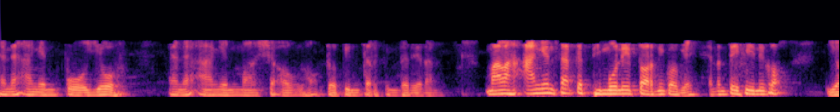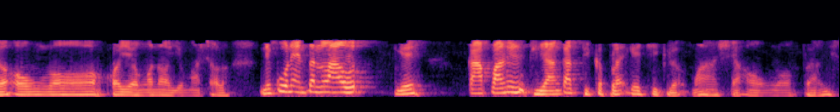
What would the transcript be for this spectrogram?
Enek angin poyo, enek angin Masya Allah. Udah pinter-pinter ya Malah angin sakit dimonitor nih kok Enten TV nih kok. Ya Allah, kaya ngono ya Masya Allah. Niku enten laut, nggih. Kapalnya diangkat dikeplek ke jiglok. Masya Allah, bangis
